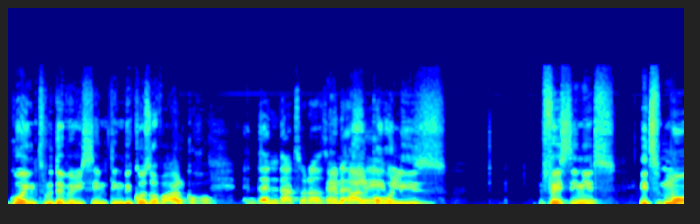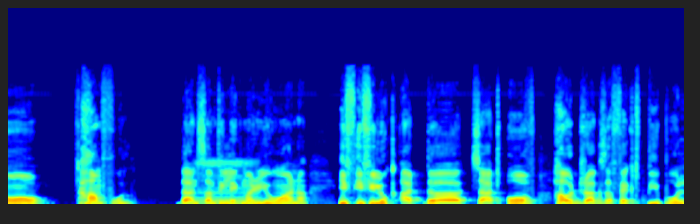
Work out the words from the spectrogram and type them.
going through the very same thing because of alcohol? And that's what I was and alcohol say. is facing it it's more harmful than something Mm. like marijuana if if you look at the chart of how drugs affect people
